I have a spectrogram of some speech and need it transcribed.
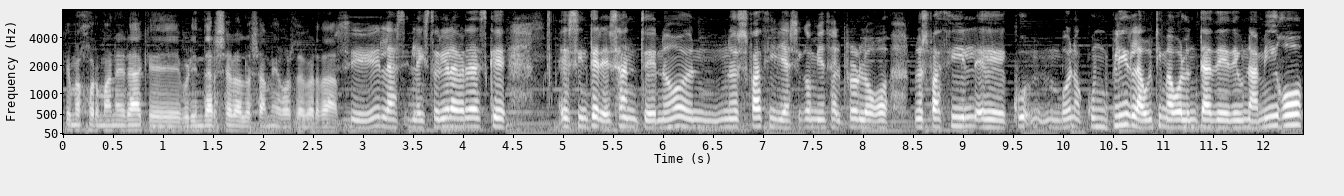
qué mejor manera que brindárselo a los amigos de verdad. Sí, la, historia la verdad es que es interesante, ¿no? No es fácil, y así comienza el prólogo, no es fácil eh, bueno, cumplir la última voluntad de, un amigo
